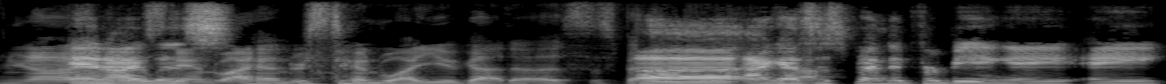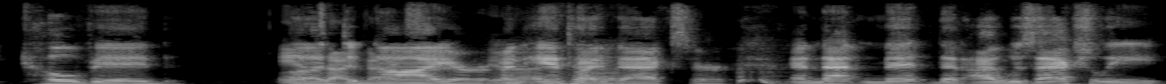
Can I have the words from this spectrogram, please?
Yeah, I And I understand was- why I understand why you got uh, suspended. Uh, I got yeah. suspended for being a a COVID uh, denier, an anti-vaxxer, and that meant that I was actually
